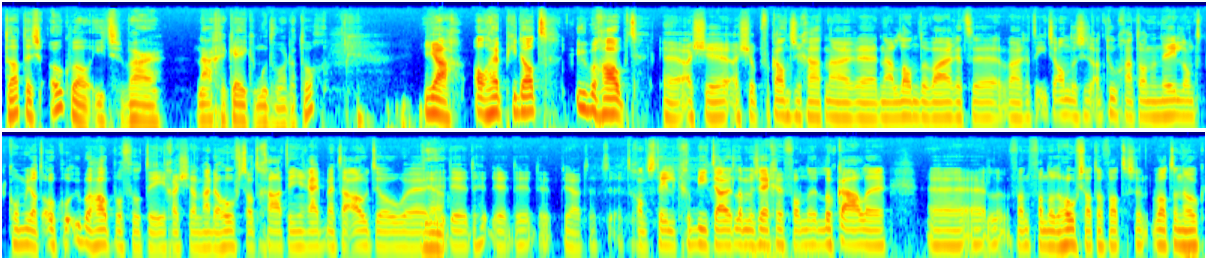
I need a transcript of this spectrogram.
dat is ook wel iets waar naar gekeken moet worden, toch? Ja, al heb je dat überhaupt. Uh, als, je, als je op vakantie gaat naar, uh, naar landen waar het, uh, waar het iets anders is aan toe gaat dan in Nederland, kom je dat ook wel überhaupt wel veel tegen. Als je dan naar de hoofdstad gaat en je rijdt met de auto ja. de, de, de, de, ja, het, het randstedelijk gebied uit, laat maar zeggen, van de lokale, van, van de hoofdstad of wat, wat dan ook,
